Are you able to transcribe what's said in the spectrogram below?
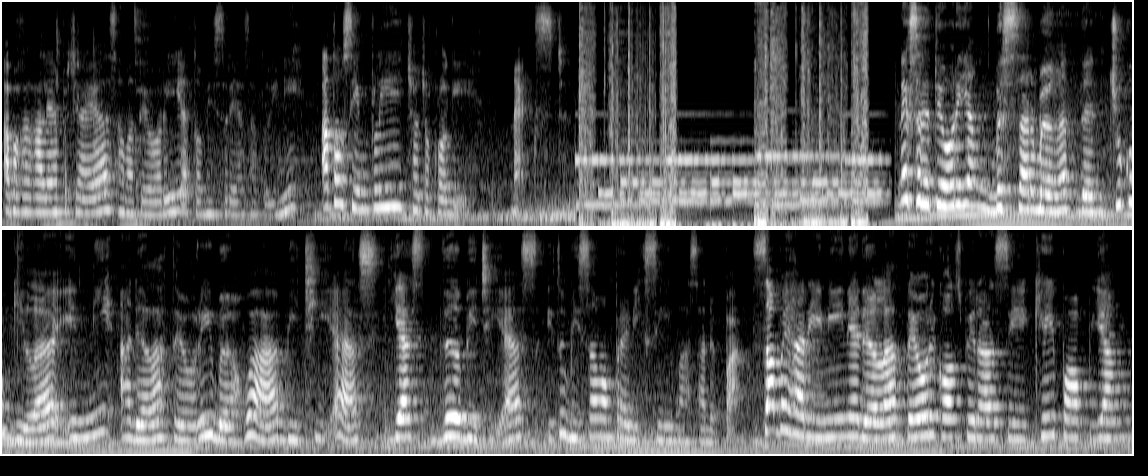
Apakah kalian percaya sama teori atau misteri yang satu ini? Atau simply cocok logi? Next. Next ada teori yang besar banget dan cukup gila. Ini adalah teori bahwa BTS, yes the BTS, itu bisa memprediksi masa depan. Sampai hari ini ini adalah teori konspirasi K-pop yang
